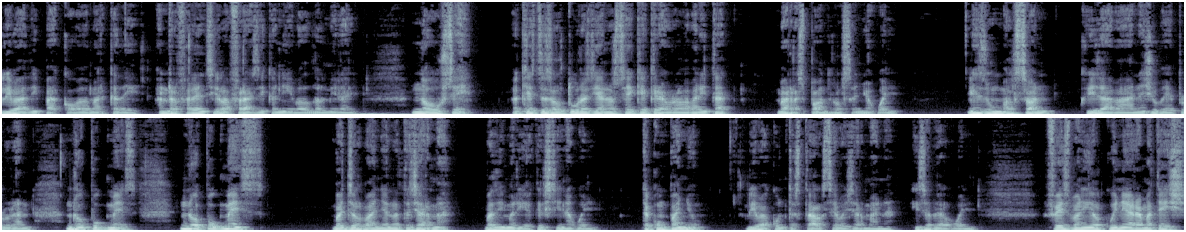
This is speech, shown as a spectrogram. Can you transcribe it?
li va dir Paco de Mercader, en referència a la frase caníbal del mirall. No ho sé. A aquestes altures ja no sé què creure la veritat, va respondre el senyor Güell. És un malson, cridava Anna Jové plorant. No puc més, no puc més. Vaig al bany a netejar-me, va dir Maria Cristina Güell. T'acompanyo, li va contestar la seva germana, Isabel Güell. Fes venir el cuiner ara mateix,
